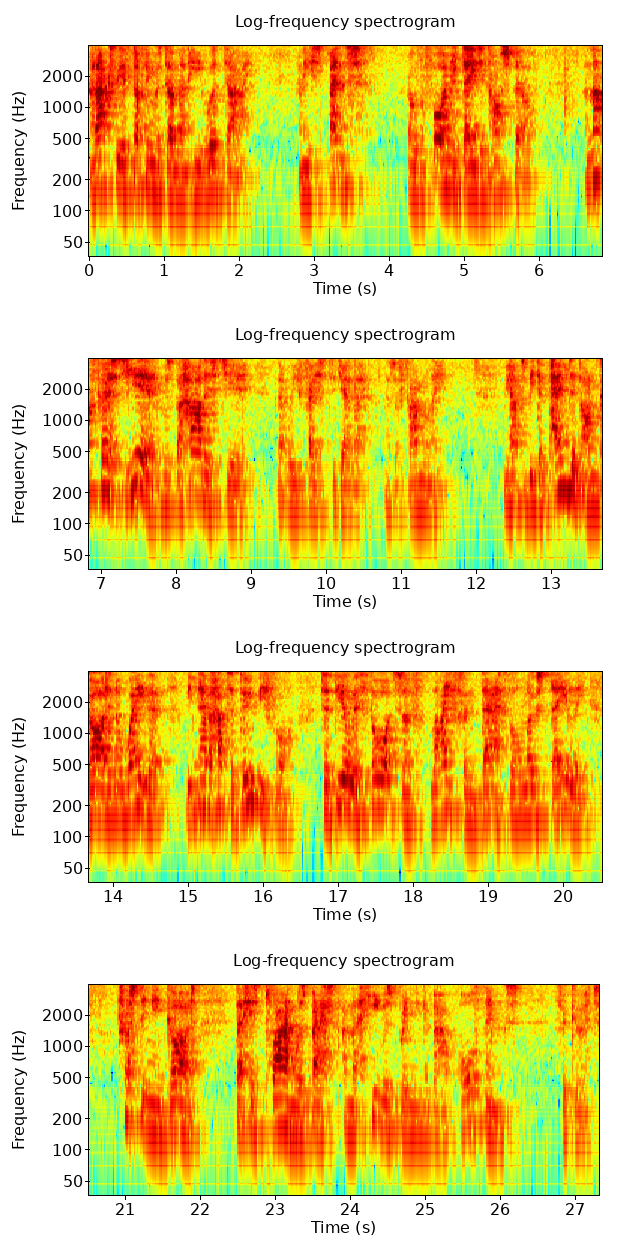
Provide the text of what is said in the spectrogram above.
And actually, if nothing was done, then he would die. And he spent over 400 days in hospital. And that first year was the hardest year that we faced together as a family. We had to be dependent on God in a way that we'd never had to do before to deal with thoughts of life and death almost daily, trusting in God that His plan was best and that He was bringing about all things for good.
